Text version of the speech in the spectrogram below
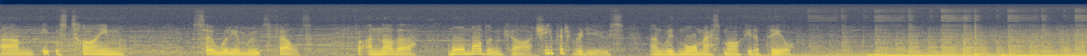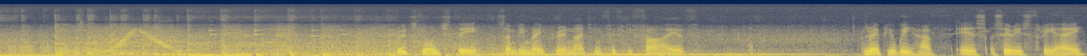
um, it was time so William Rootes felt, for another, more modern car, cheaper to produce and with more mass market appeal. Rootes launched the Sunbeam Rapier in 1955. The Rapier we have is a Series 3A.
